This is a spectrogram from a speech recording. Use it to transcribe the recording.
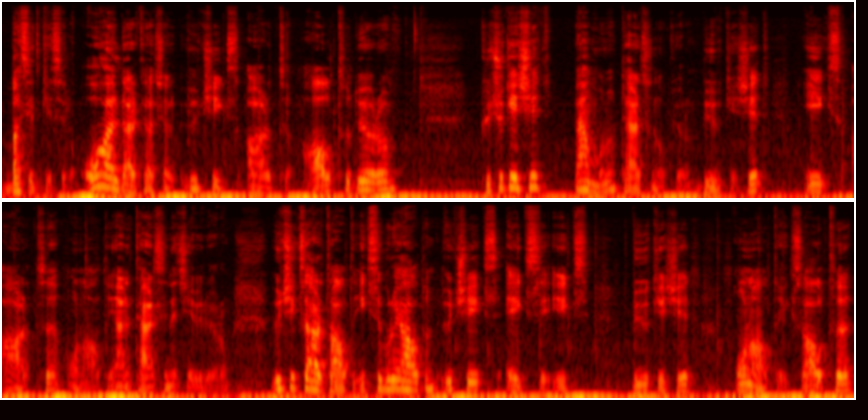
Basit kesir. O halde arkadaşlar 3x artı 6 diyorum. Küçük eşit ben bunu tersine okuyorum. Büyük eşit x artı 16 yani tersine çeviriyorum. 3x artı 6 x'i buraya aldım. 3x eksi x büyük eşit 16 eksi 6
